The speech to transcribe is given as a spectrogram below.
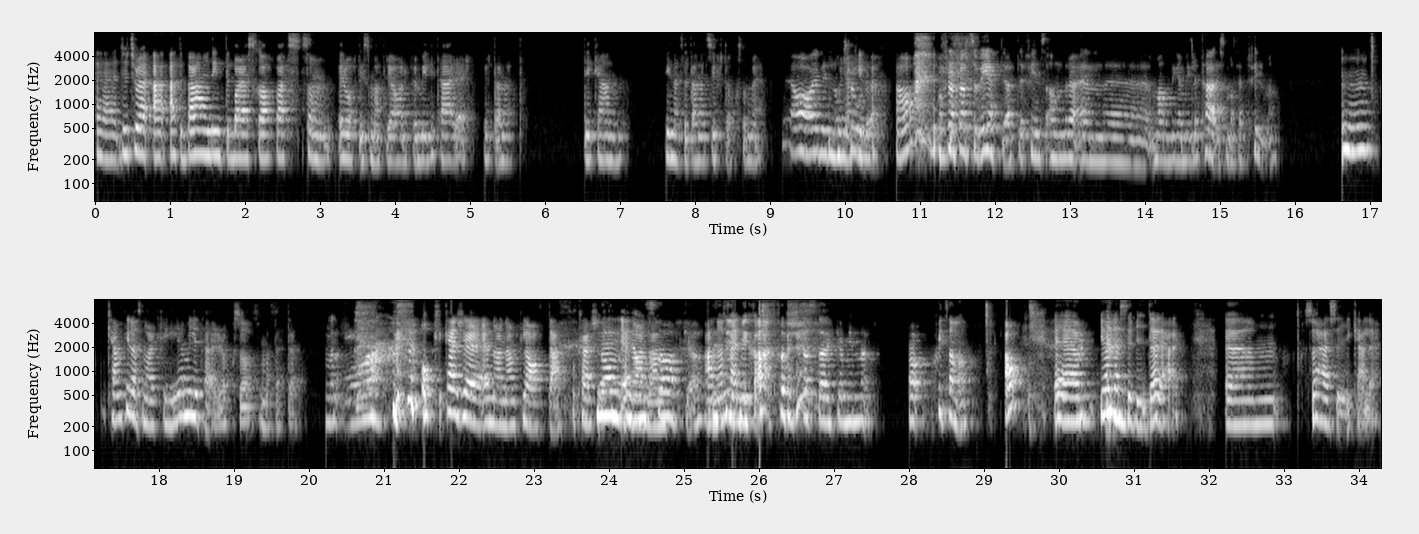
Eh, du tror att, att Bound inte bara skapats som erotiskt material för militärer utan att det kan finnas ett annat syfte också med Ja, jag vill nog tro filmer? det. Ja. Och framförallt så vet jag att det finns andra än eh, manliga militärer som har sett filmen. Mm, kan finnas några kvinnliga militärer också som har sett den. Men åh! Och kanske en annan flata och kanske Någon en annan annan det är typ människa. mitt första starka minne. Ja, skitsamma. Ja, ehm, jag läser vidare här. Ehm, så här säger Kalle.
